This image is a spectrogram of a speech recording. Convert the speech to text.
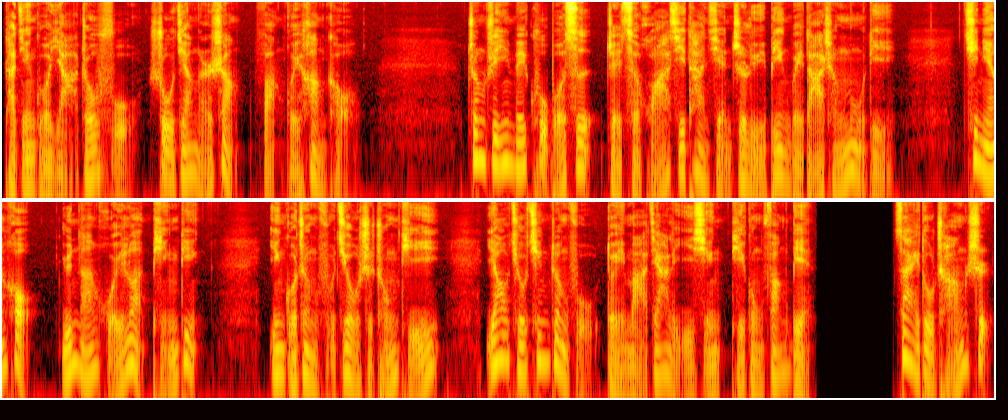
他经过亚洲府，溯江而上。返回汉口，正是因为库珀斯这次华西探险之旅并未达成目的，七年后云南回乱平定，英国政府旧事重提，要求清政府对马加里一行提供方便，再度尝试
